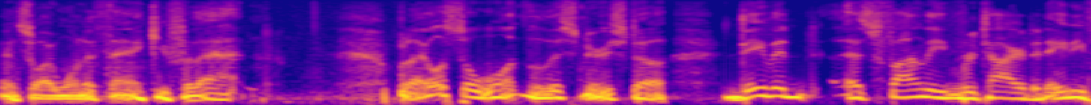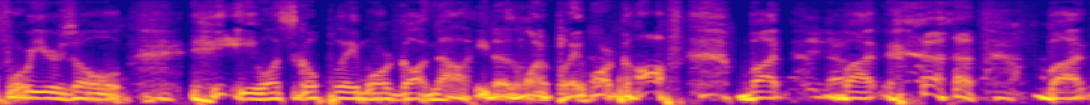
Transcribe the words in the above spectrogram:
And so I want to thank you for that. But I also want the listeners to. David has finally retired at 84 years old. He, he wants to go play more golf. Now he doesn't want to play more golf, but but but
